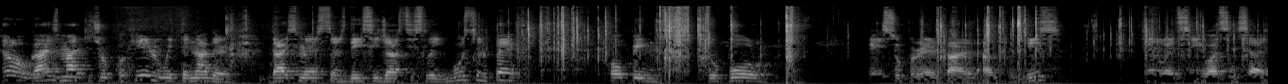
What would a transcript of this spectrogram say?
Hello guys, Marky Chupko here with another Dice Masters DC Justice League booster pack hoping to pull a super rare card out of this. And let's see what's inside.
